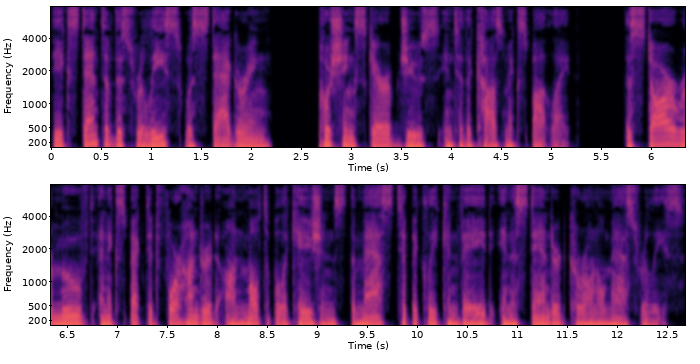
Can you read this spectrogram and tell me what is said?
The extent of this release was staggering, pushing scarab juice into the cosmic spotlight. The star removed an expected 400 on multiple occasions the mass typically conveyed in a standard coronal mass release.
